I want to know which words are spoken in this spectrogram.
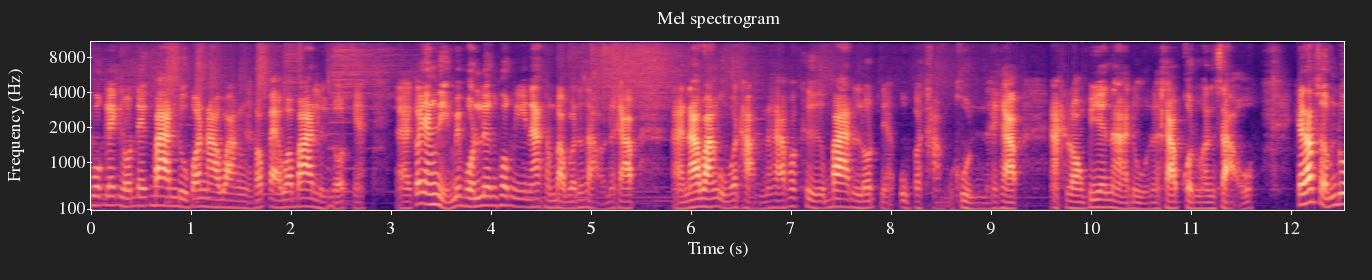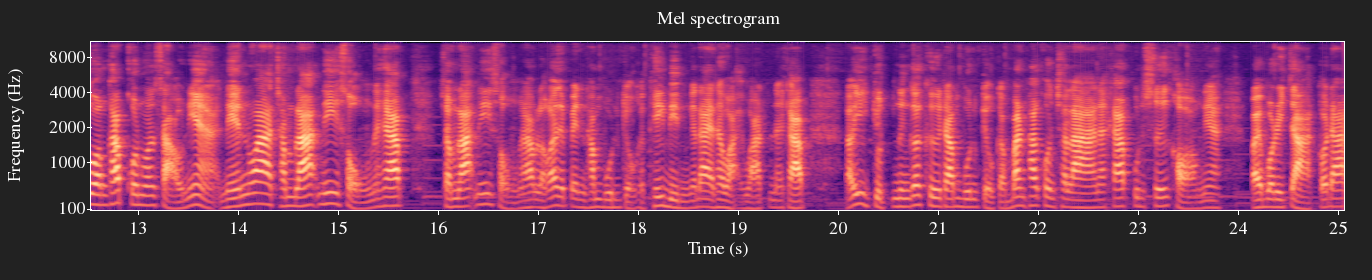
พวกเลขรถเลขบ้านดูเพราะนาวังเนี่ยเขาแปลว่าบ้านหรือรถไงก็ยังหนีไม่พ้นเรื่องพวกนี้นะสำหรับวันเสาร์นะครับนาวังอุปถัมภ์นะครับก็คือบ้านรถเนี่ยอุปถัมภ์คุณนะครับอะลองพิจารณาดูนะครับคนวันเสาร์เคล็ดลับเสริมดวงครับคนวันเสาร์เนี่ยเน้นว่าชำระหนี้สงนะครับชำระหนี้สงฆ์ครับเราก็จะเป็นทำบุญเกี่ยวกับที่ดินก็ได้ถวายวัดนะครับ แล้วอีกจุดหนึ่งก็คือทำบุญเกี่ยวกับบ้านพักคนชรานะครับ คุณซื้อของเนี่ยไปบริจาคก็ได้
